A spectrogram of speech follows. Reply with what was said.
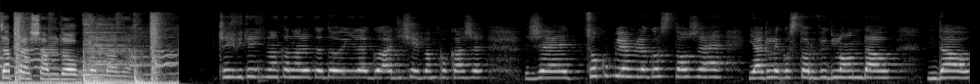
Zapraszam do oglądania. Cześć, witajcie na kanale Tado i Lego, a dzisiaj Wam pokażę, że co kupiłem w Lego Store, jak Lego Store wyglądał, dał,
